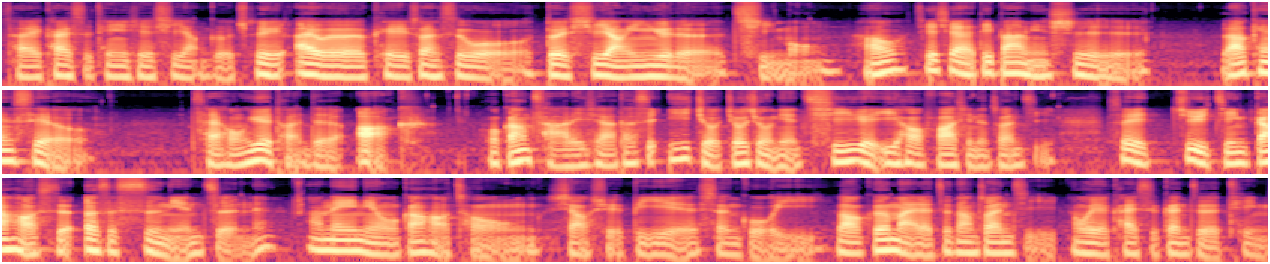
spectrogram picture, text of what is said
才开始听一些西洋歌曲，所以艾薇儿可以算是我对西洋音乐的启蒙。好，接下来第八名是 Lock and Seal 彩虹乐团的 Arc。我刚查了一下，它是一九九九年七月一号发行的专辑，所以距今刚好是二十四年整呢。那那一年我刚好从小学毕业升国一，老哥买了这张专辑，我也开始跟着听。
